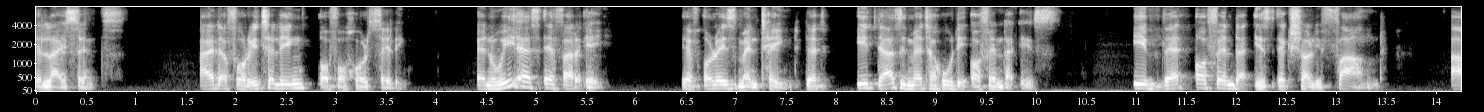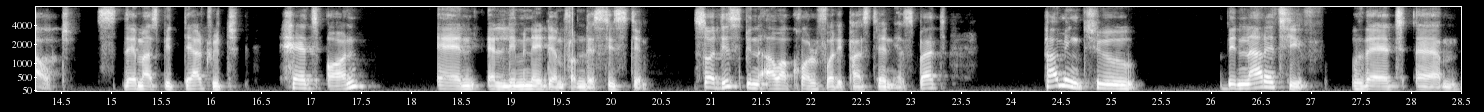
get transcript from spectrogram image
a license, either for retailing or for wholesaling. And we as FRA have always maintained that it doesn't matter who the offender is. If that offender is actually found out, they must be dealt with heads on and eliminate them from the system. So this has been our call for the past 10 years. But coming to the narrative that um,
